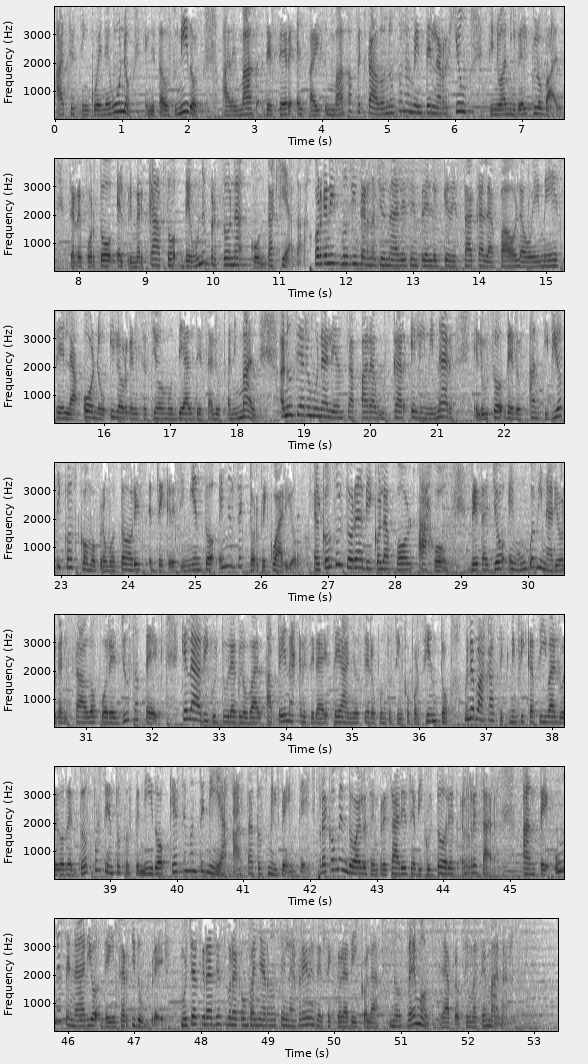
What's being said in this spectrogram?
AH5N1 en Estados Unidos, además de ser el país más afectado no solamente en la región, sino a nivel global. Se reportó el primer caso de una persona contagiada. Organismos internacionales entre los que destaca la FAO, la OMS, la ONU y la Organización Mundial de Salud Animal anunciaron una alianza para buscar eliminar el uso de los antibióticos como promotores de crecimiento en el sector pecuario. El consultor avícola Paul Ajo detalló en un webinario organizado por el USAPEC que la avicultura global apenas crecerá este año 0.5%, una baja significativa luego del 2% sostenido que se mantenía hasta 2020. Recomendó a los empresarios y avicultores rezar ante un escenario de incertidumbre. Muchas gracias por acompañarnos en las breves del sector avícola. Nos vemos la próxima semana.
